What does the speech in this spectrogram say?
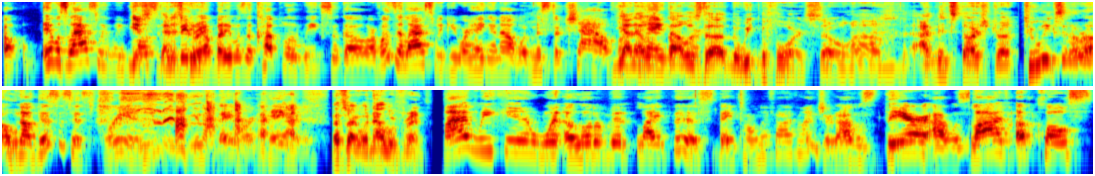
Oh, it was last week we posted that the video, correct. but it was a couple of weeks ago, or was it last week? You were hanging out with Mr. Chow. Yeah, that was Hangover. that was the the week before. So um, I've been starstruck two weeks in a row. No, this is his friend. You know, they were hanging. That's right. Well, now we're friends. My weekend went a little bit like this Daytona 500. I was there. I was live, up close,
